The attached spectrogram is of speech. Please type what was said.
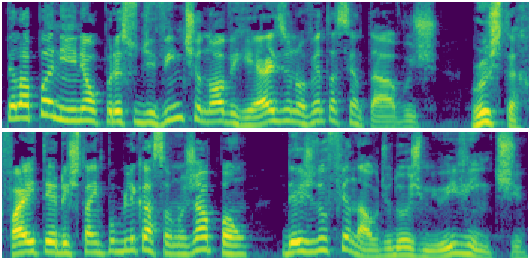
pela Panini ao preço de R$ 29,90. Rooster Fighter está em publicação no Japão desde o final de 2020.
